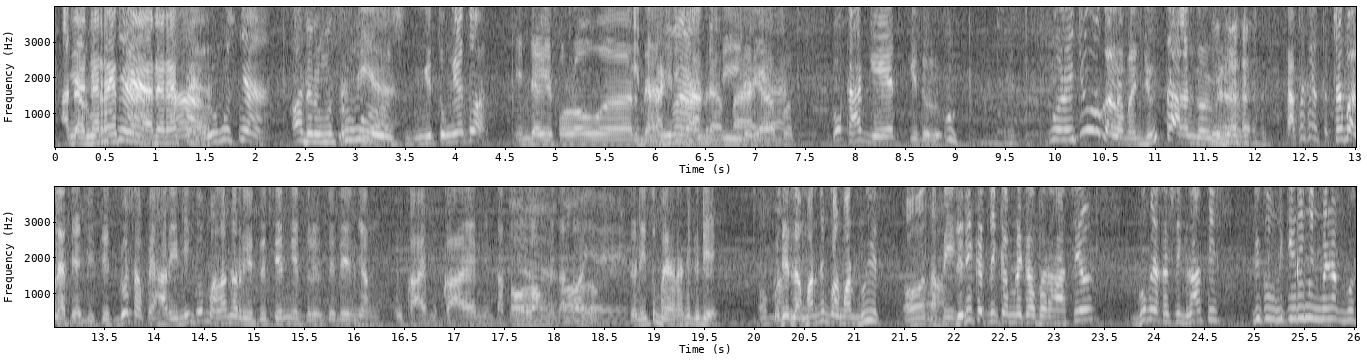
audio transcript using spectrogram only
ada Iya, ada rumusnya. rate-nya, ada rate-nya. Ah, rumusnya. Oh, ada rumus. rumus ngitungnya tuh in dari follower dari Interaksi interaksi berapa, dari ya. Gue kaget gitu loh. Uh boleh juga 8 juta kan gue bilang. Tapi kan coba lihat ya di tweet gue sampai hari ini gue malah nge-retweetin nge-retweetin yang UKM UKM minta tolong Iya. minta Oh, tolong. iya, iya. dan itu bayarannya gede. Oh, gede dalam arti bukan buat duit. Oh tapi jadi ketika mereka berhasil gue mereka kasih gratis. Di dikirimin banyak gue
